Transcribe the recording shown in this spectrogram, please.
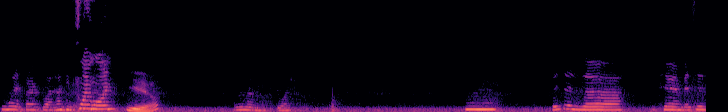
he went back by 121. Yeah. I remember the story. Hmm. This is uh Sam. This is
